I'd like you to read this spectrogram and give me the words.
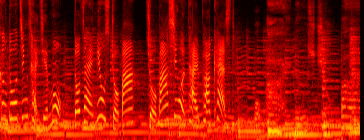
更多精彩节目都在 News 九八九八新闻台 Podcast。我爱 News 酒吧。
